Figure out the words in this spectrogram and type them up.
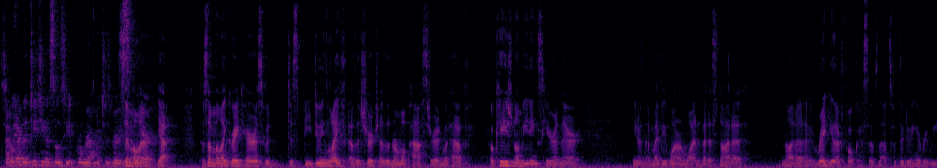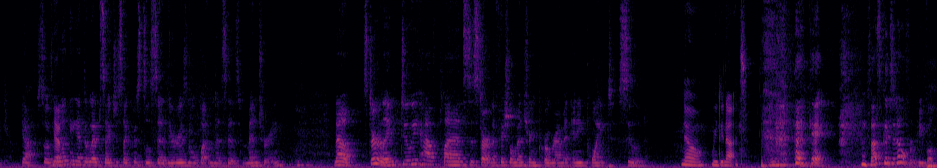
So And we have the teaching associate program, which is very similar, similar. yeah. So someone like Greg Harris would just be doing life of the church as a normal pastor and would have occasional meetings here and there. You know, that might be one on one, but it's not a not a regular focus of that's what they're doing every week. Yeah. So if Yeah. you're looking at the website, just like Crystal said, there is no button that says mentoring. Now, Sterling, do we have plans to start an official mentoring program at any point soon? No, we do not. okay, so that's good to know for people.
